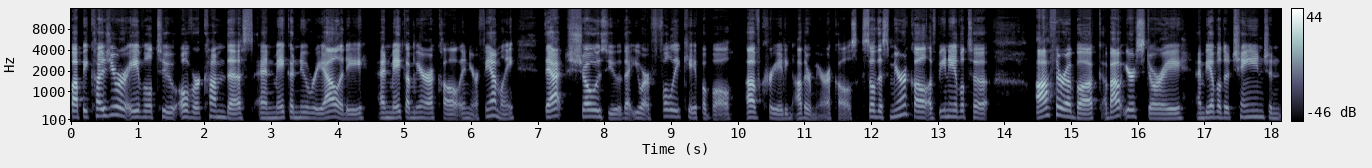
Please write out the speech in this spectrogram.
but because you were able to overcome this and make a new reality and make a miracle in your family, that shows you that you are fully capable of creating other miracles. So, this miracle of being able to author a book about your story and be able to change and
